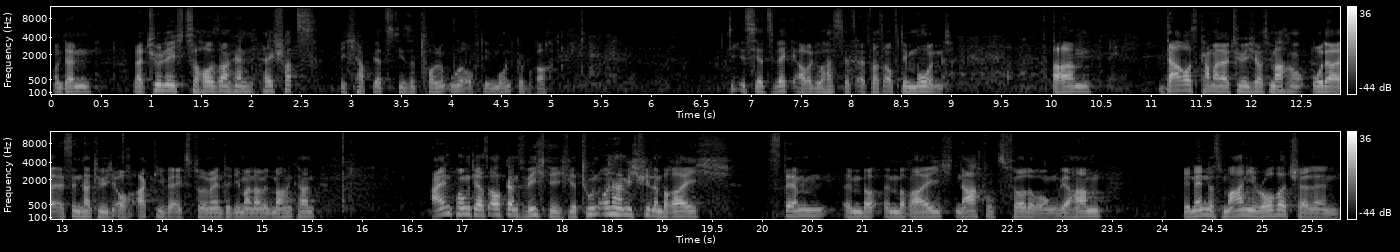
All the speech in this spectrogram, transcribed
und dann natürlich zu Hause sagen kann, hey Schatz, ich habe jetzt diese tolle Uhr auf den Mond gebracht. Die ist jetzt weg, aber du hast jetzt etwas auf dem Mond. Ähm, daraus kann man natürlich was machen oder es sind natürlich auch aktive Experimente, die man damit machen kann. Ein Punkt, der ist auch ganz wichtig. Wir tun unheimlich viel im Bereich STEM, im, im Bereich Nachwuchsförderung. Wir haben, wir nennen es Mani Rover Challenge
